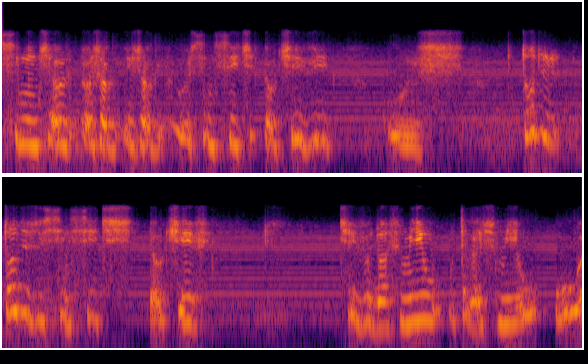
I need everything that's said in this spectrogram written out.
seguinte, eu, eu joguei, joguei o SimCity, eu tive os. Todos, todos os SimCities eu tive. Tive o 2000, o 3000, o,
